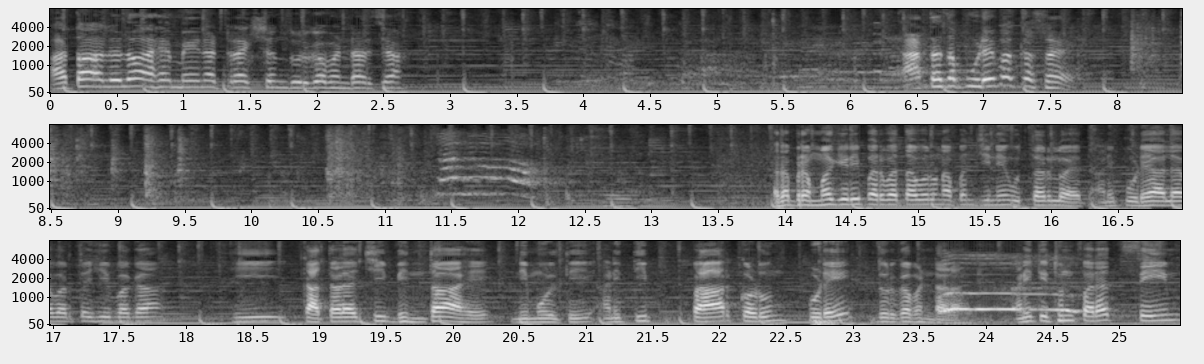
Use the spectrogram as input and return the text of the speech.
आता आलेलो आहे मेन अट्रॅक्शन दुर्गा भंडारच्या. आता तर पुढे बघ कसं आहे. आता ब्रह्मगिरी पर्वतावरून आपण जिने उतरलो आहेत आणि पुढे आल्यावर तर ही बघा ही कातळाची भिंत आहे निमुळती आणि ती पारकडून पुढे दुर्ग भंडारा आणि तिथून परत सेम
